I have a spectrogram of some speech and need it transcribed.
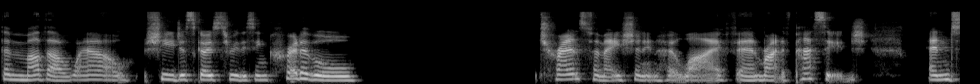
the mother wow she just goes through this incredible transformation in her life and rite of passage. And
